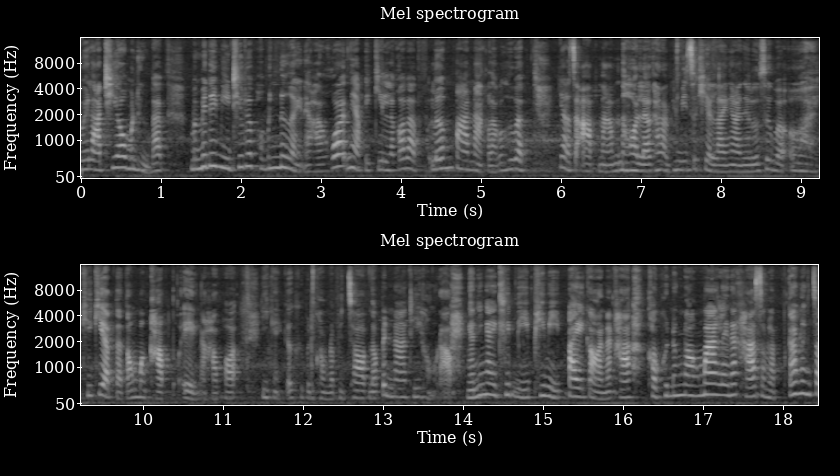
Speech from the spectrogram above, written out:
เวลาเที่ยวมันถึงแบบมันไม่ได้มีเที่ยวด้วยเพราะมันเหนื่อยนะคะเพราะว่าเนี่ยไปกินแล้วก็แบบเริ่มตาหนักแล้วก็คือแบบอยากจะอาบน้ำนอนแล้วขนาดพี่มิจะเขียนรายงานยังรู้สึกแบบเออขี้เกียจแต่ต้องบังคับตัวเองนะคะ เพราะยังไงก็คือเป็นความรับผิดชอบเนาะเป็นหน้าที่ของเรา งั้นยังไงคลิปนี้พี่หมีไปก่อนนะคะ ขอบคุณน้องๆมากเลยนะคะสำหรับกำลังใจ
